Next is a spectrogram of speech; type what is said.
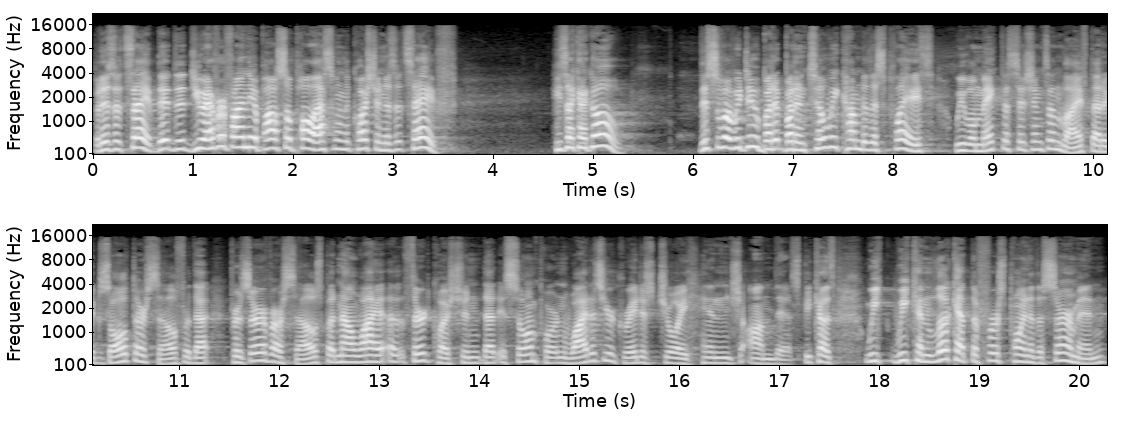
But is it safe? Did you ever find the Apostle Paul asking the question, is it safe? He's like, I go. This is what we do. But, but until we come to this place, we will make decisions in life that exalt ourselves or that preserve ourselves. But now, why? A uh, third question that is so important why does your greatest joy hinge on this? Because we, we can look at the first point of the sermon,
